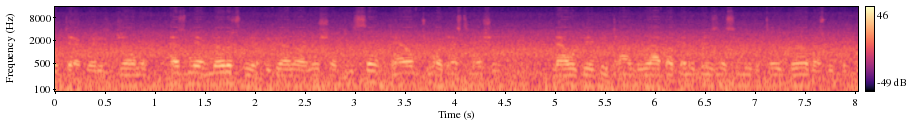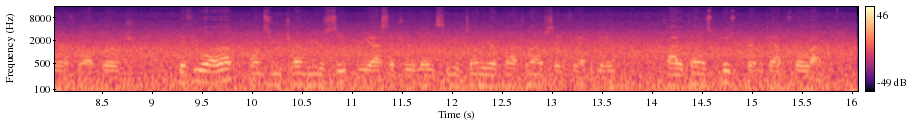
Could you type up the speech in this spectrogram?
Ladies and gentlemen. As you may have noticed, we have begun our initial descent down to our destination. Now would be a good time to wrap up any business you need to take care of as we prepare for our approach. If you are up, once you return to your seat, we ask that you remain seated until the aircraft arrives safely at the gate. Flight attendants, please prepare the cabin for arrival.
